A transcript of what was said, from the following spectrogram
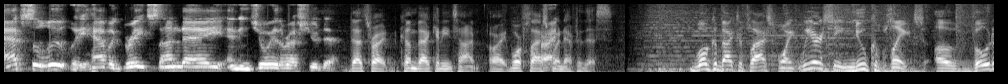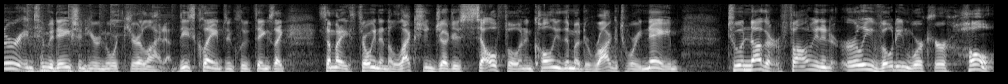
Absolutely. Have a great Sunday and enjoy the rest of your day. That's right. Come back anytime. All right, more Flashpoint right. after this. Welcome back to Flashpoint. We are seeing new complaints of voter intimidation here in North Carolina. These claims include things like somebody throwing an election judge's cell phone and calling them a derogatory name to another following an early voting worker home.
